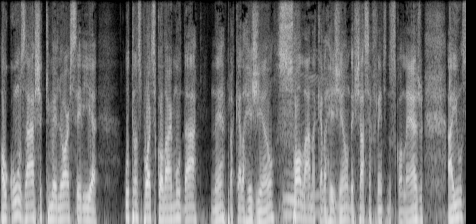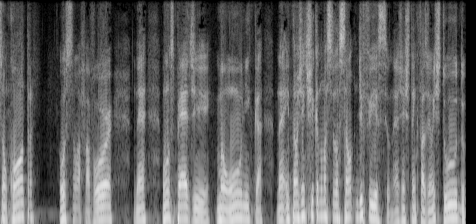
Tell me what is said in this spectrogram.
alguns acham que melhor seria o transporte escolar mudar né, para aquela região, só lá hum. naquela região, deixasse à frente dos colégios. Aí uns são contra, outros são a favor né? Uns pedem mão única, né? Então a gente fica numa situação difícil, né? A gente tem que fazer um estudo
